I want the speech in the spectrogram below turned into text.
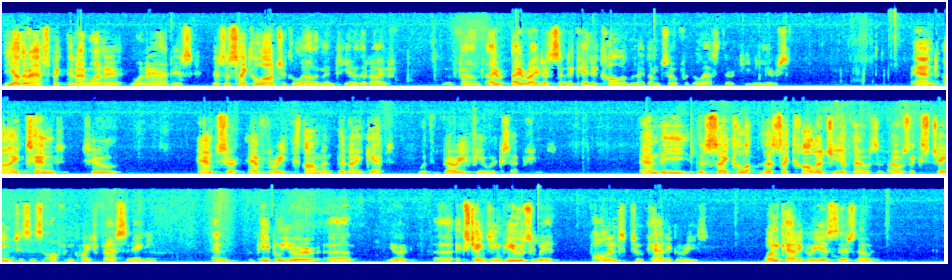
The other aspect that I want to want to add is there's a psychological element here that I've found. I, I write a syndicated column, and I've done so for the last 13 years. And I tend to answer every comment that I get with very few exceptions and the the, psycho- the psychology of those of those exchanges is often quite fascinating, and the people you're uh, you're uh, exchanging views with fall into two categories. One category is there's no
